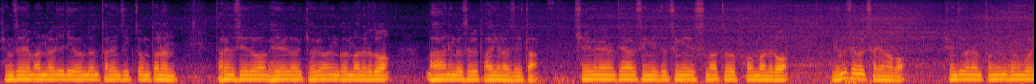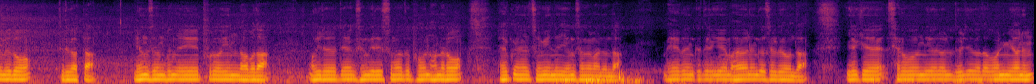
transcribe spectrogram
평소에 만날 일이 없는 다른 직종 또는 다른 세대와 매달 교류하는 것만으로도 많은 것을 발견할 수 있다. 최근에는 대학생의 저층의 스마트폰만으로 영상을 촬영하고 편집하는 동영상 모임에도 들어갔다. 영상 분야의 프로인 나보다 오히려 대학생들이 스마트폰 하나로 100개나 재미있는 영상을 만든다. 매번 그들에게 많은 것을 배운다. 이렇게 새로운 면을 늘려가다 보면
